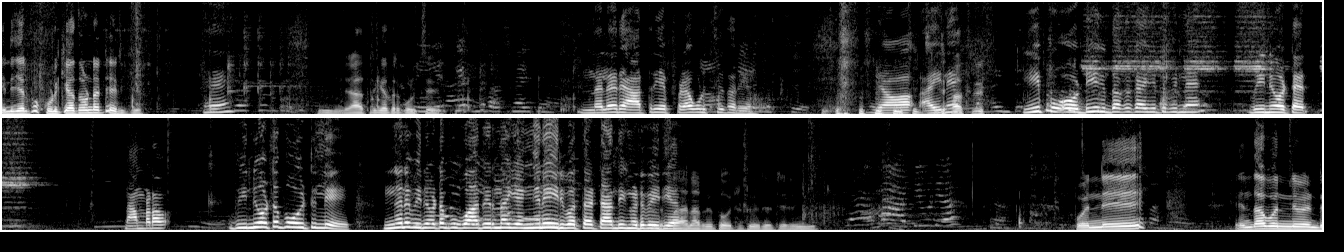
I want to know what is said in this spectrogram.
ഇനി ചിലപ്പോൾ കുളിക്കാത്തോണ്ടറ്റായിരിക്കും ഏ? രാത്രിക്ക് അത്ര കുളിച്ചത് ഇന്നലെ രാത്രി എപ്പോഴാ കുളിച്ചതെന്നറിയോ? അതിന് ഈ പൊടിയും ഇതൊക്കെ കഴിഞ്ഞിട്ട് പിന്നെ വിനോട്ടൻ. നമ്മുടെ വിനോട്ടൻ പോയിട്ടില്ലേ? ഇങ്ങനെ വിനോട്ടം പോവാതിരുന്ന എങ്ങനെ ഇരുപത്തെട്ടാം തീയതി ഇങ്ങോട്ട് വരിക? സ്ഥാനാർത്ഥി തോറ്റിട്ട് പൊന്നെ എന്താ പൊന്നിന് വേണ്ട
